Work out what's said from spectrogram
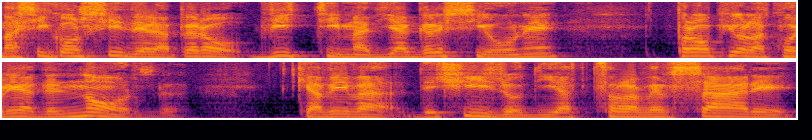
ma si considera però vittima di aggressione proprio la Corea del Nord, che aveva deciso di attraversare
